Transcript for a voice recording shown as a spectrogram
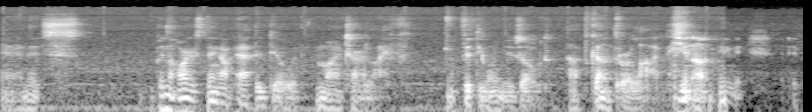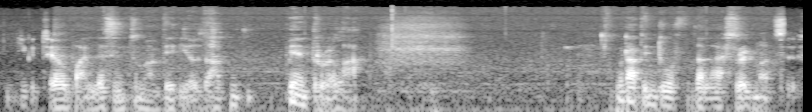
and it's been the hardest thing I've had to deal with in my entire life. I'm 51 years old. I've gone through a lot. You know, I mean, if you could tell by listening to my videos, I've been through a lot. What I've been doing for the last three months is,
